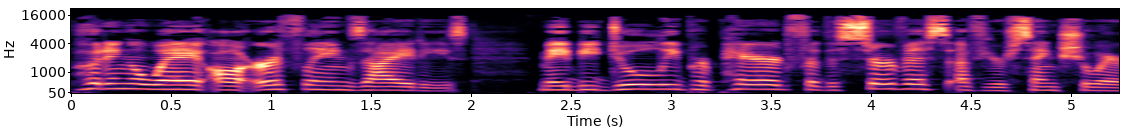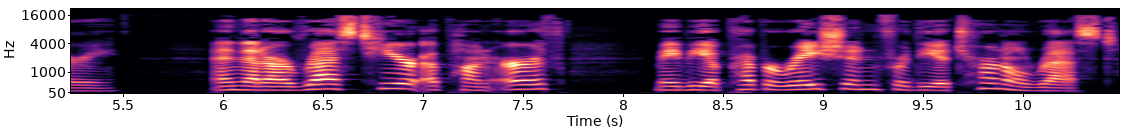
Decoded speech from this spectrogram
putting away all earthly anxieties, may be duly prepared for the service of your sanctuary, and that our rest here upon earth may be a preparation for the eternal rest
